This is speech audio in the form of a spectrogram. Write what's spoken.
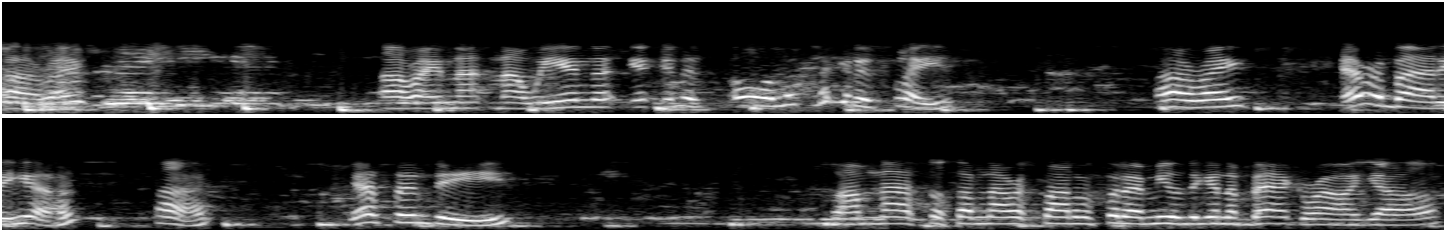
all right, all right. Now, now we in the in, this. Oh, look, look at this place. All right, everybody here. Huh? Yes, indeed. So I'm not. So I'm not responsible for that music in the background, y'all.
